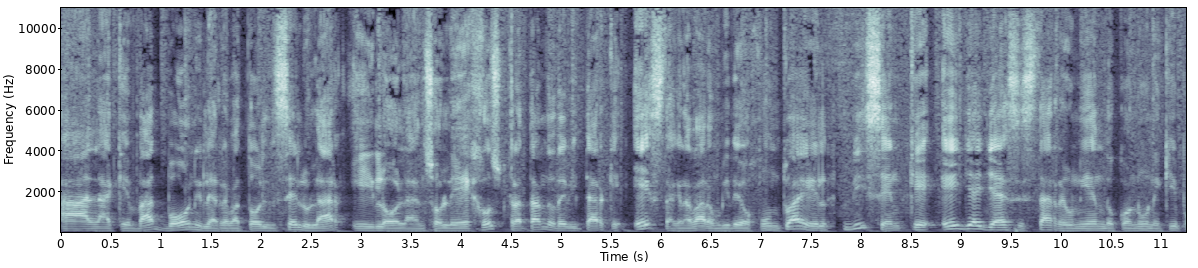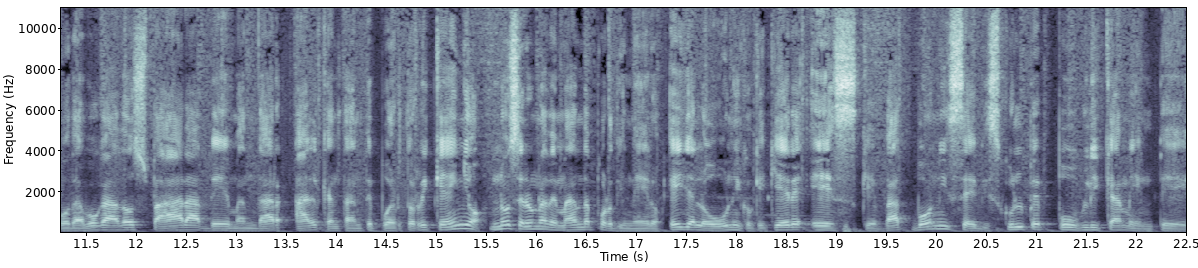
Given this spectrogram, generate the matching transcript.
a la que Bad Bunny le arrebató el celular y lo lanzó lejos, tratando de evitar que ésta grabara un video junto a él, dicen que ella ya se está reuniendo con un equipo de abogados para demandar al cantante puertorriqueño. No será una demanda por dinero. Ella lo único que quiere es que Bad Bunny se disculpe públicamente.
